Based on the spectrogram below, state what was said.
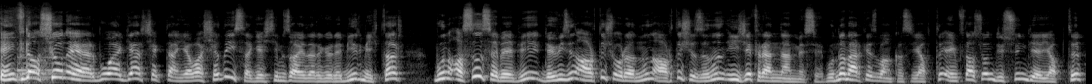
Enflasyon eğer bu ay gerçekten yavaşladıysa geçtiğimiz aylara göre bir miktar bunun asıl sebebi dövizin artış oranının artış hızının iyice frenlenmesi. Bunda Merkez Bankası yaptı. Enflasyon düşsün diye yaptı.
